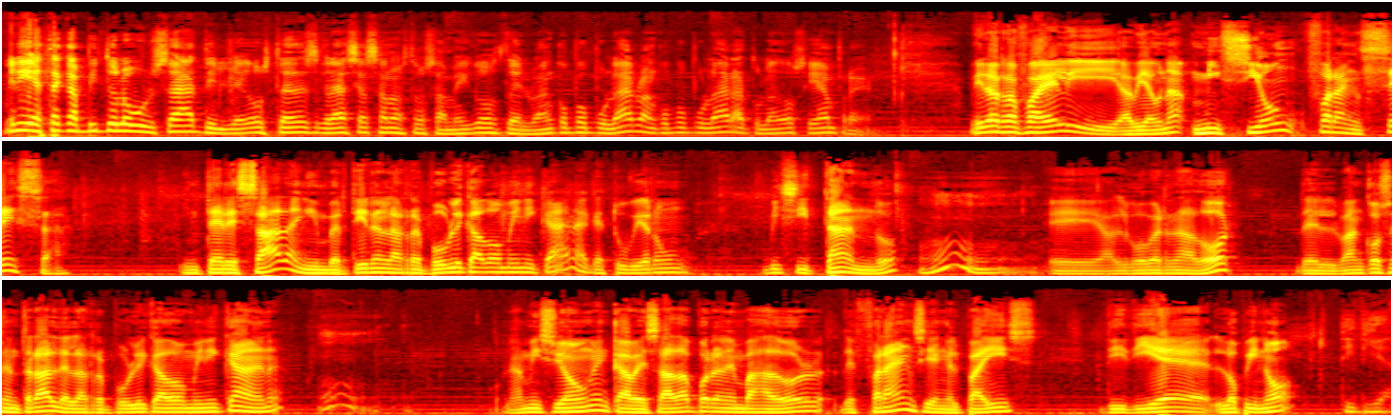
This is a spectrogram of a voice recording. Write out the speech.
Mire, este capítulo bursátil llega a ustedes gracias a nuestros amigos del Banco Popular. Banco Popular a tu lado siempre. Mira, Rafael, y había una misión francesa interesada en invertir en la República Dominicana que estuvieron visitando Mm, eh, al gobernador del Banco Central de la República Dominicana. Una misión encabezada por el embajador de Francia en el país, Didier Lopinot. Didier.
